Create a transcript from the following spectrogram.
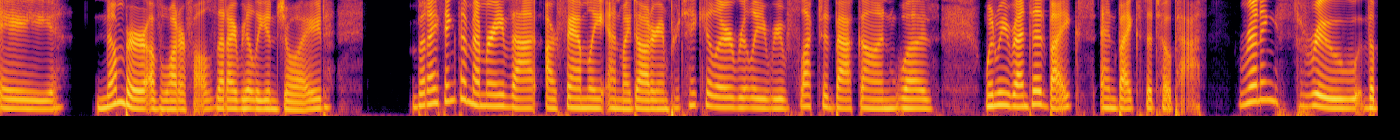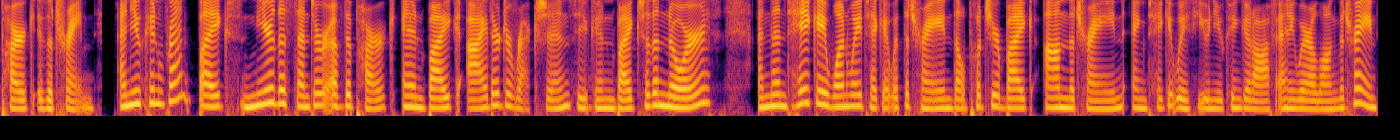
a number of waterfalls that I really enjoyed. But I think the memory that our family and my daughter in particular really reflected back on was when we rented bikes and biked the towpath. Running through the park is a train, and you can rent bikes near the center of the park and bike either direction. So you can bike to the north and then take a one way ticket with the train. They'll put your bike on the train and take it with you, and you can get off anywhere along the train.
